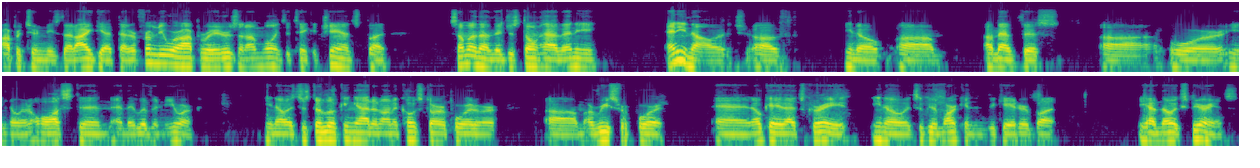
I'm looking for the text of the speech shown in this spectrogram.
opportunities that I get that are from newer operators, and I'm willing to take a chance. But some of them they just don't have any any knowledge of you know um, a Memphis uh, or you know in Austin and they live in New York. You know, it's just they're looking at it on a CoStar report or um, a Reis report, and okay, that's great. You know, it's a good market indicator, but you have no experience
